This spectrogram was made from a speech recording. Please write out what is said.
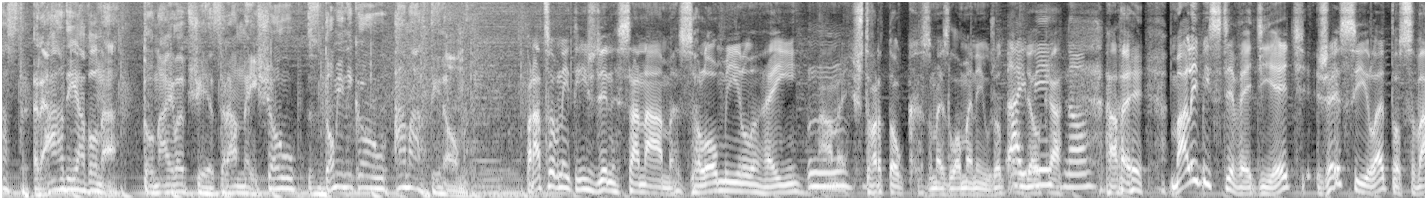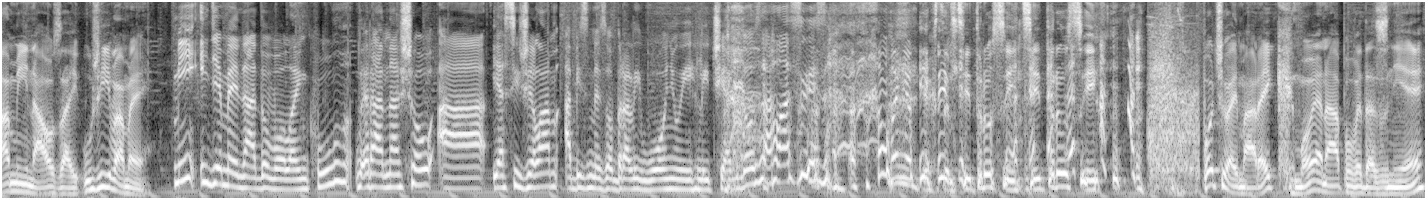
Podcast Rádia Vlna. To najlepšie z rannej show s Dominikou a Martinom. Pracovný týždeň sa nám zlomil, hej, mm. máme štvrtok, sme zlomení už od pondelka, no. ale mali by ste vedieť, že si leto s vami naozaj užívame. My ideme na dovolenku, rána show a ja si želám, aby sme zobrali vôňu ihličia. Kto zahlasuje za vôňu Ja chcem ihličia? citrusy, citrusy. Počúvaj Marek, moja nápoveda znie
